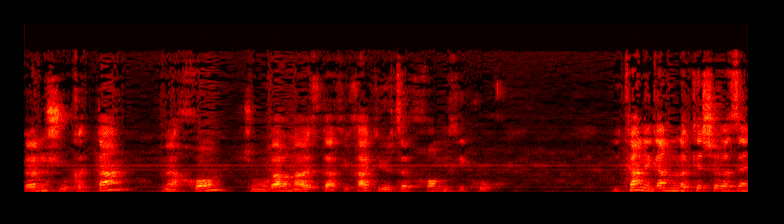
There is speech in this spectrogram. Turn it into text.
ראינו שהוא קטן מהחום שמועבר למערכת ההפיכה כי הוא יוצר חום מחיכוך. מכאן הגענו לקשר הזה.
